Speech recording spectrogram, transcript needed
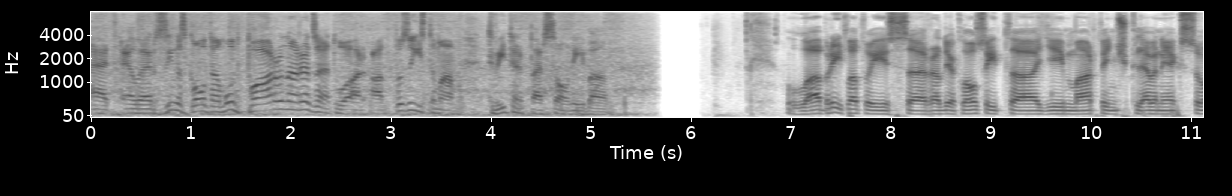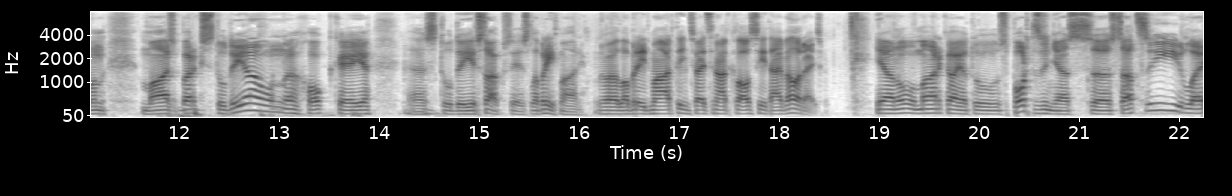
ētlR zinas kontām un pārunā redzēto ar atpazīstamām Twitter personībām. Labrīt, Latvijas radio klausītāji, Mārtiņš Kļavinieks un Mārs Bergs studijā, un hokeja studija ir sākusies. Labrīt, Māri! Labrīt, Mārtiņ! Sveicināti klausītāji vēlreiz! Jā, nu, Mārkā, jau tu sporta ziņās sacīji, lai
